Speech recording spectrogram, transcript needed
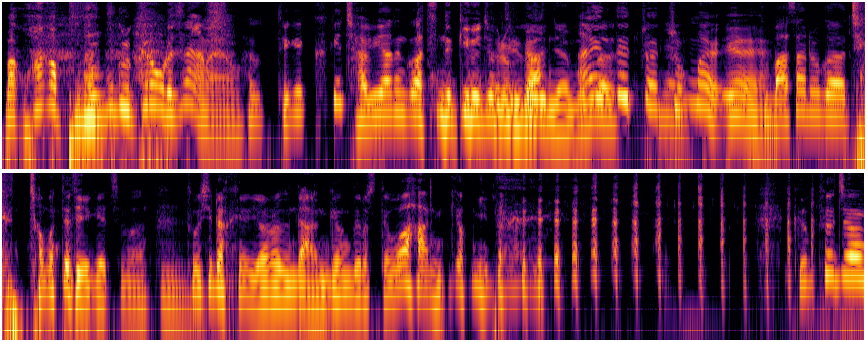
막 화가 부글부글 끓어오르진 않아요. 아, 되게 크게 자위하는 것 같은 느낌이 좀 그런가? 들거든요. 뭔가 아니 근데 저, 정말 예. 그 마사루가 저번 때도 얘기했지만 음. 도시락 열었는데 안경 들었을 때 와 안경이다. 그 표정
